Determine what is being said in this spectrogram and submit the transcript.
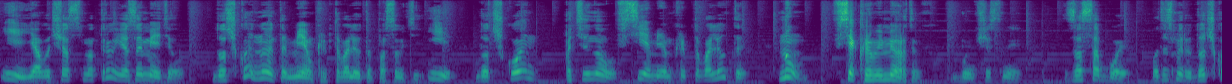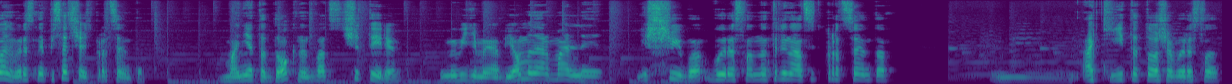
И я вот сейчас смотрю, я заметил, Dogecoin, ну это мем криптовалюты по сути, и Dogecoin потянул все мем криптовалюты, ну, все кроме мертвых, будем честны, за собой. Вот и смотри, Dogecoin вырос на 56%. Монета DOC на 24%. И мы видим и объемы нормальные. И Shiba выросла на 13%. Акита тоже выросла.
